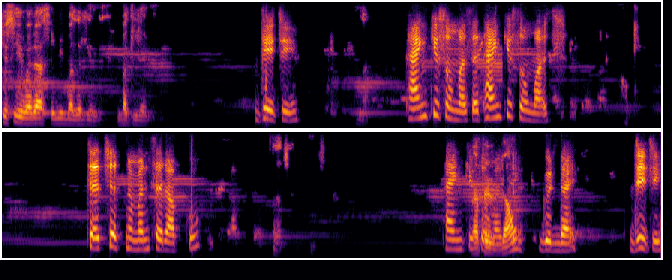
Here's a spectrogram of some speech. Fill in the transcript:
किसी वजह से भी बदले नहीं बदले नहीं। जी जी। Thank you so much sir thank you so much चत चत नमन सर आपको। Thank you so much good night जी जी।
